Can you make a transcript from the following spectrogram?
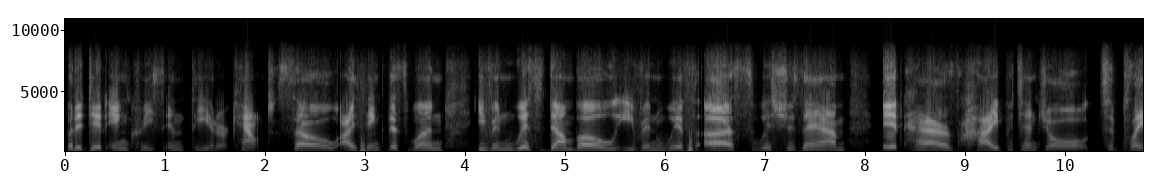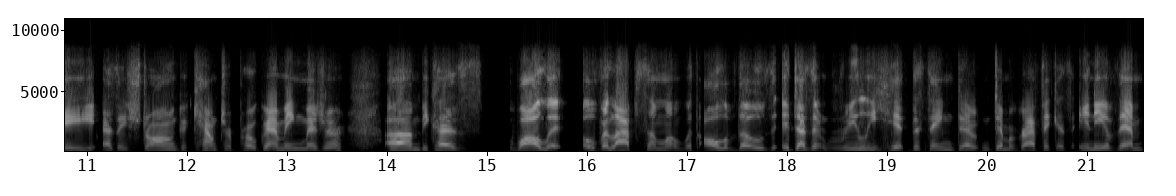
but it did increase in theater count. So I think this one, even with Dumbo, even with us, with Shazam, it has high potential to play as a strong counter programming measure um, because while it overlaps somewhat with all of those, it doesn't really hit the same de- demographic as any of them.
